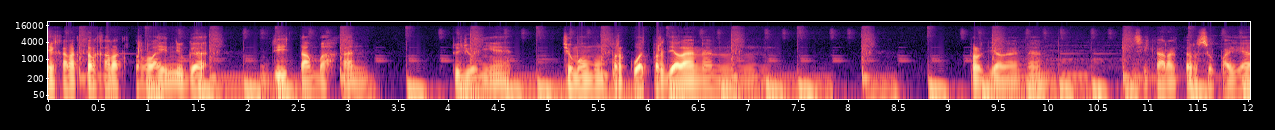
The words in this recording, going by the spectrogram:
Ya karakter-karakter lain juga ditambahkan tujuannya cuma memperkuat perjalanan perjalanan si karakter supaya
